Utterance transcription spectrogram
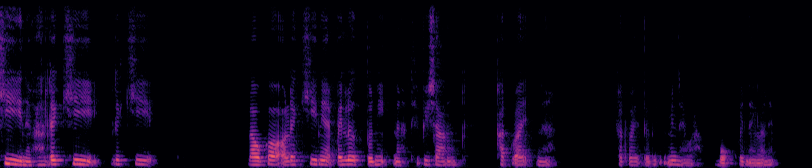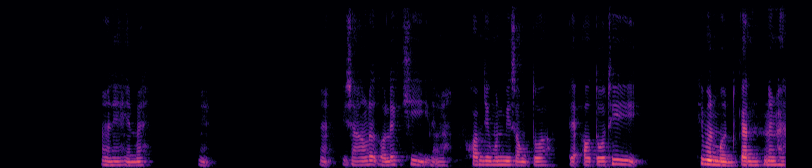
คี่นะคะ เลขคี่เลขคี่เราก็เอาเลขคี่เนี่ยไปเลิกตัวนี้นะที่พี่ช้างคัดไว้นะคัดไว้ตัวนี้ไม่ไหนวะบกไปไหนแล้วเนี่ยอันนี้เห็นไหมเนี่ยเนี่ยพี่ช้างเลิกเอาเลขคี่นะคะความจริงมันมีสองตัว แต่เอาตัวที่ที่มันเหมือนกันนะคะ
